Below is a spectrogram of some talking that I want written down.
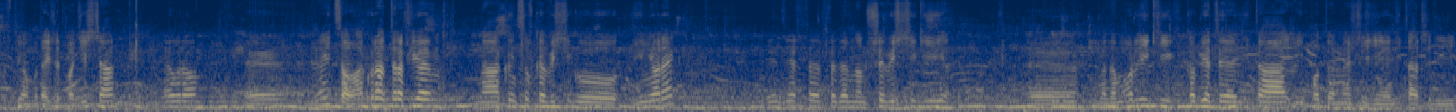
kosztują bodajże 20 euro. E, No i co, akurat trafiłem na końcówkę wyścigu juniorek, więc jeszcze przede mną trzy wyścigi. E, Będą orliki, kobiety elita i potem mężczyźni elita, czyli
